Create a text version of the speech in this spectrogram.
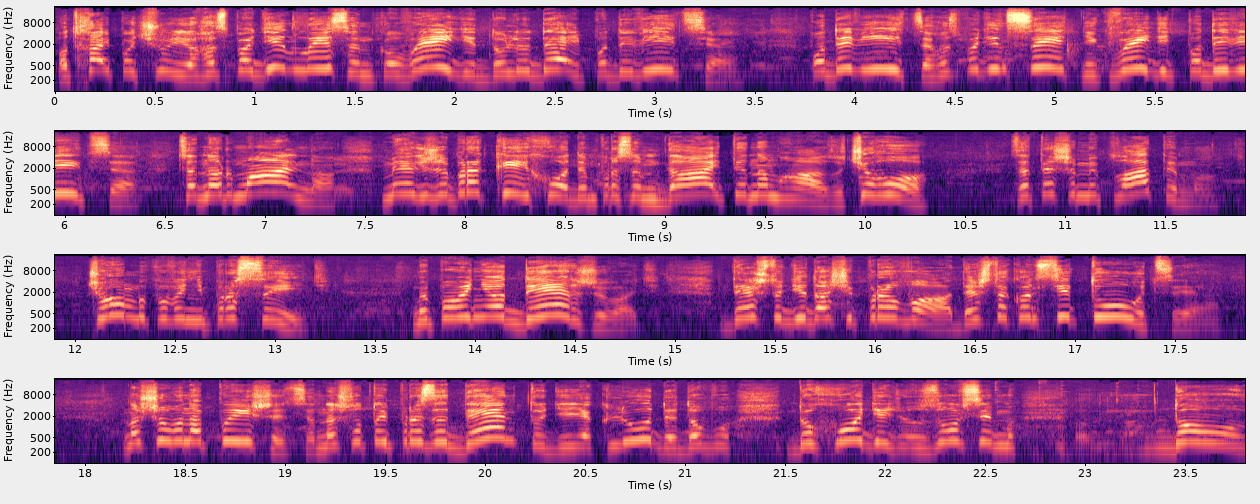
От хай почує, господин Лисенко, вийдіть до людей, подивіться. Подивіться, господин Ситник, вийдіть, подивіться. Це нормально. Ми як жебраки ходимо, просимо, дайте нам газу. Чого? За те, що ми платимо? Чого ми повинні просити? Ми повинні одержувати. Де ж тоді наші права? Де ж та конституція? На що вона пишеться? На що той президент тоді, як люди, доходять зовсім до,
